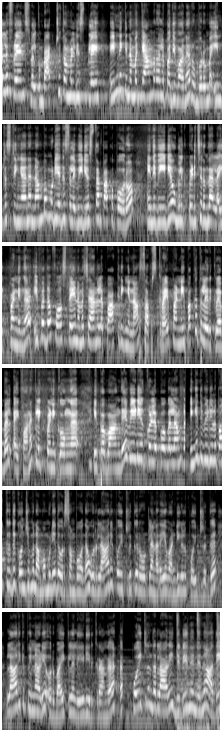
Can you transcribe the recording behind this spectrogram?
Hello friends welcome back to Tamil display இன்னைக்கு நம்ம கேமராவில் பதிவான ரொம்ப ரொம்ப இன்ட்ரெஸ்டிங்கான நம்ப முடியாத சில வீடியோஸ் தான் பார்க்க போகிறோம் இந்த வீடியோ உங்களுக்கு பிடிச்சிருந்தா லைக் பண்ணுங்கள் இப்போ தான் ஃபர்ஸ்ட் டைம் நம்ம சேனலை பார்க்குறீங்கன்னா சப்ஸ்கிரைப் பண்ணி பக்கத்தில் இருக்கிற பெல் ஐக்கானை கிளிக் பண்ணிக்கோங்க. இப்போ வாங்க வீடியோக்குள்ளே போகலாம். இங்கே இந்த வீடியோவில் பார்க்குறது கொஞ்சமும் நம்ப முடியாத ஒரு சம்பவம் தான். ஒரு லாரி போயிட்டுருக்கு ரோட்டில் நிறைய வண்டிகள் போயிட்டுருக்கு லாரிக்கு பின்னாடி ஒரு பைக்கில் லேடி இருக்கிறாங்க. போயிட்டு இருந்த லாரி திடீர்னு நின்று அதே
